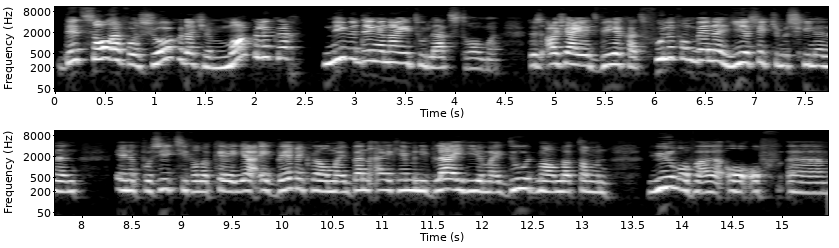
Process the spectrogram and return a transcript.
dit zal ervoor zorgen dat je makkelijker nieuwe dingen naar je toe laat stromen. Dus als jij het weer gaat voelen van binnen, hier zit je misschien in een, in een positie van: oké, ja, ik werk wel, maar ik ben eigenlijk helemaal niet blij hier, maar ik doe het maar omdat ik dan mijn huur of, uh, of uh,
